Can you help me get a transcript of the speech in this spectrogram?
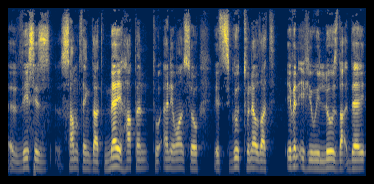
uh, this is something that may happen to anyone. So it's good to know that even if you will lose that day,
